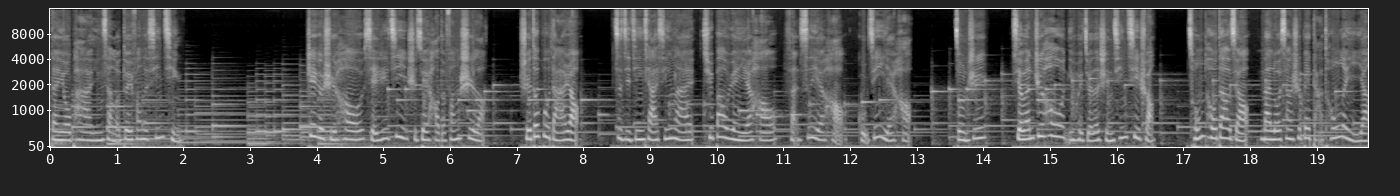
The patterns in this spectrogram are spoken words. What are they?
但又怕影响了对方的心情。这个时候写日记是最好的方式了，谁都不打扰，自己静下心来去抱怨也好，反思也好，鼓劲也好，总之写完之后你会觉得神清气爽，从头到脚脉络像是被打通了一样，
